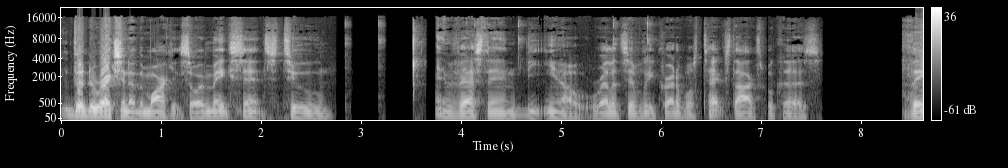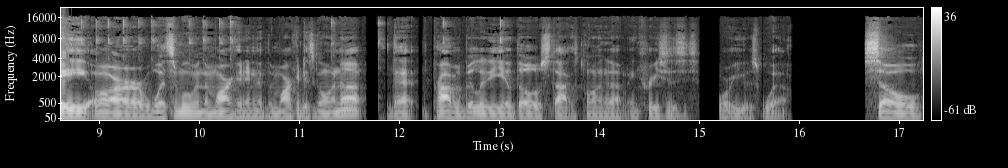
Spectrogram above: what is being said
the direction of the market. So it makes sense to invest in the you know relatively credible tech stocks because they are what's moving the market, and if the market is going up, that probability of those stocks going up increases for you as well. So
